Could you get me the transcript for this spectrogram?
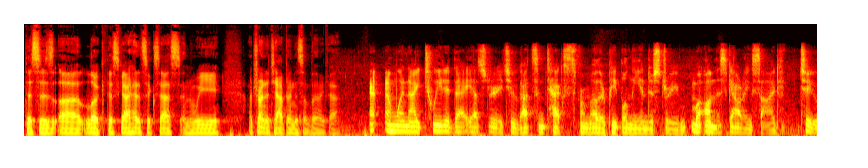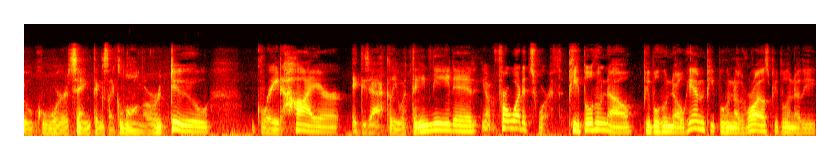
This is uh, look, this guy had a success, and we are trying to tap into something like that. And when I tweeted that yesterday too, got some texts from other people in the industry on the scouting side too, who were saying things like long overdue great hire, exactly what they needed, you know, for what it's worth. People who know, people who know him, people who know the Royals, people who know the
